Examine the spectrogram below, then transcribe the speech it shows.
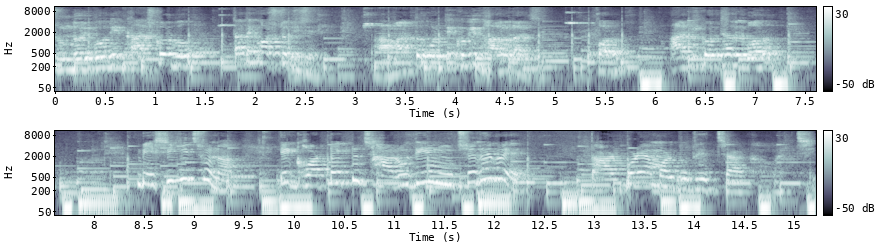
সুন্দরী বৌদির কাজ করব তাতে কষ্ট কিসে আমার তো করতে খুবই ভালো লাগছে। করো আর কি করতে হবে বলো? বেশি কিছু না এই ঘরটা একটু ঝাড়ু দিয়ে মুছে দেবে তারপরে আমার দুধের চা খাওয়াচ্ছি।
